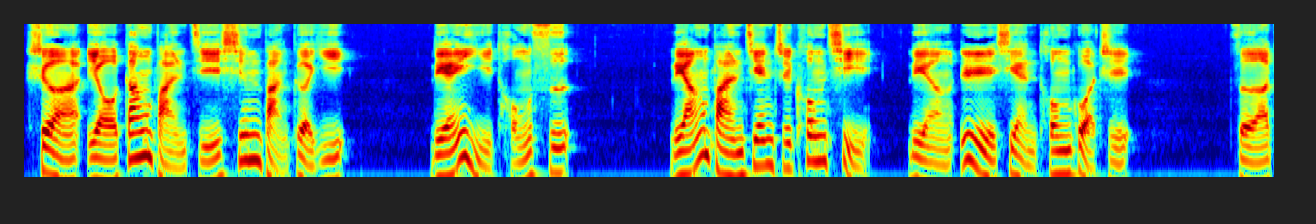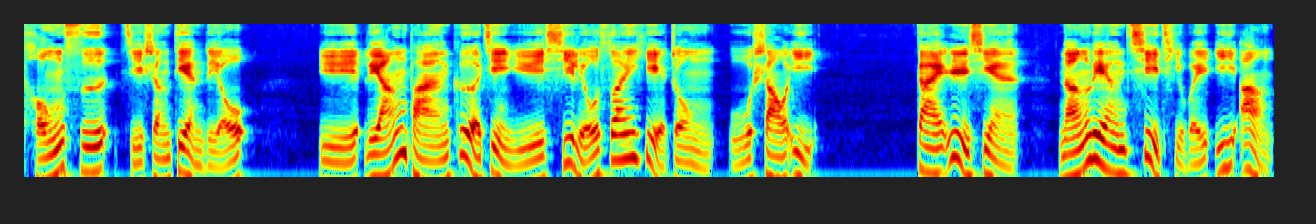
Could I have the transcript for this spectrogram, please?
设有钢板及新板各一。连以铜丝，两板间之空气令日线通过之，则铜丝即生电流，与两板各浸于稀硫酸液中无稍异。盖日线能令气体为一盎，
